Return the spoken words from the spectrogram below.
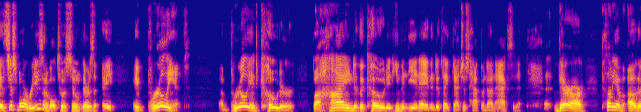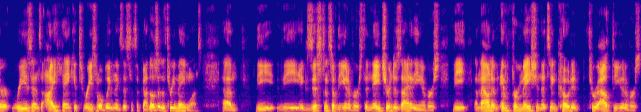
It's just more reasonable to assume there's a, a brilliant, a brilliant coder behind the code in human DNA than to think that just happened on accident. Uh, there are plenty of other reasons I think it's reasonable to believe in the existence of God. Those are the three main ones. Um, the the existence of the universe, the nature and design of the universe, the amount of information that's encoded throughout the universe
